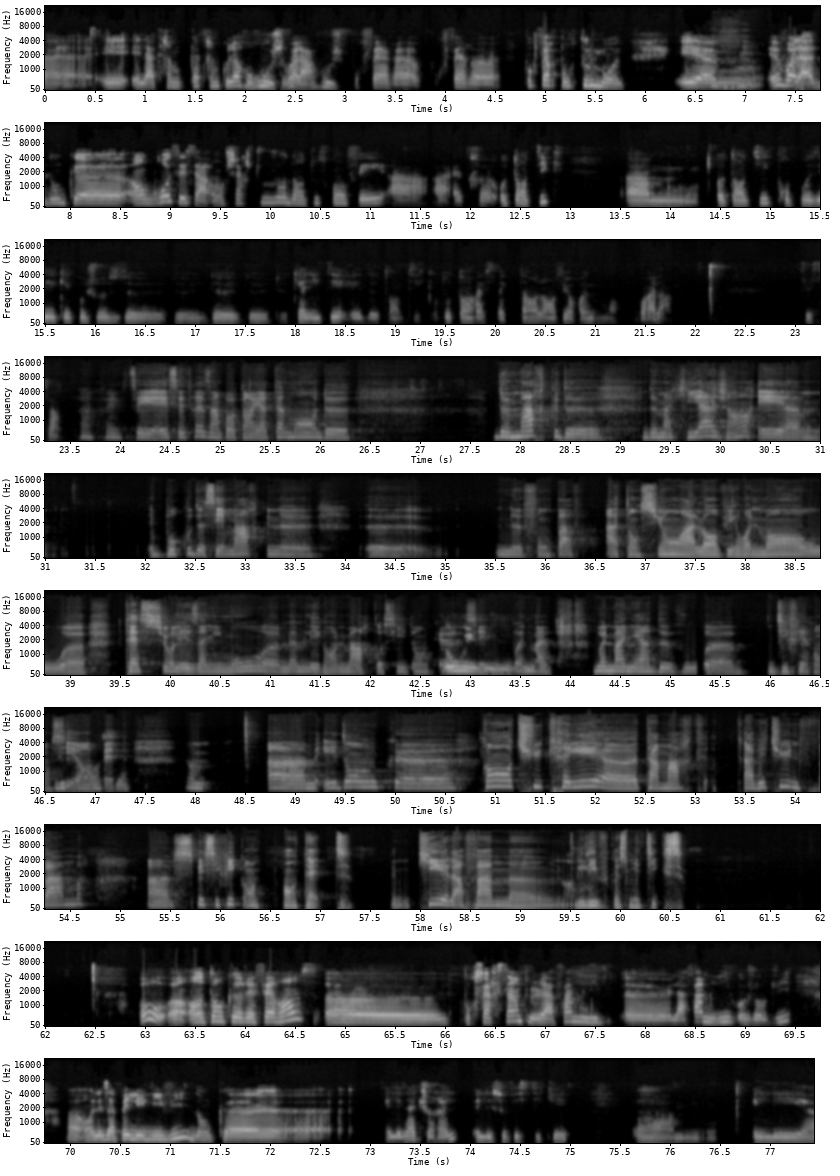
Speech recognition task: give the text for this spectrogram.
et, et, la crème, quatrième couleur rouge. Voilà, rouge pour faire, pour faire pour faire pour tout le monde. Et, mmh et voilà, donc en gros, c'est ça. On cherche toujours dans tout ce qu'on fait à, être authentique, authentique, proposer quelque chose de, de, de, de qualité et d'authentique, tout en respectant l'environnement. Voilà. C'est ça. Parfait. Et c'est très important. Il y a tellement de, de marques de, de maquillage hein, et beaucoup de ces marques ne, ne font pas attention à l'environnement ou euh, testent sur les animaux, euh, même les grandes marques aussi. Donc, c'est une bonne, bonne manière de vous différencier, en fait. Hum, et donc, quand tu créais ta marque, avais-tu une femme spécifique en, en, tête? Qui est la femme Live Cosmetics? Oh, en, tant que référence, euh, pour faire simple, la femme euh, la femme livre aujourd'hui, euh, on les appelle les Livy, donc elle est naturelle, elle est sophistiquée, elle est,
